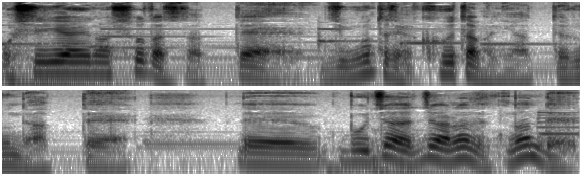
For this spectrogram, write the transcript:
お知り合いの人たちだって自分たちが食うためにやってるんであってでじゃあじゃあなんでなんで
